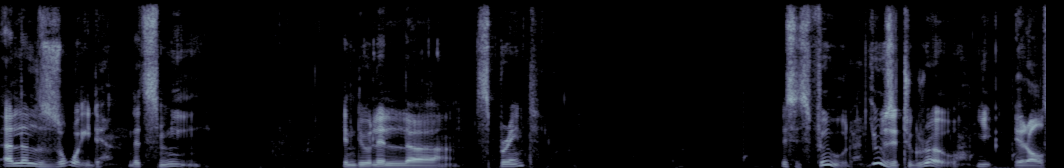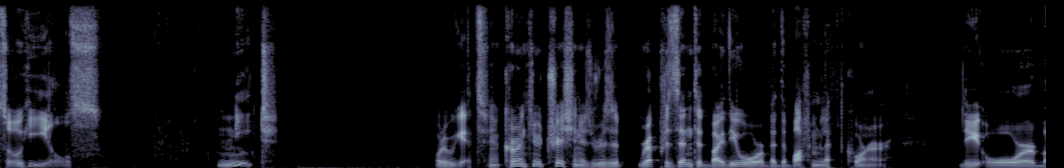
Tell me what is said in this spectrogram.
a little Zoid. That's me. Can do a little uh sprint. This is food. Use it to grow. It also heals. Neat. What do we get? Current nutrition is represented by the orb at the bottom left corner. The orb.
